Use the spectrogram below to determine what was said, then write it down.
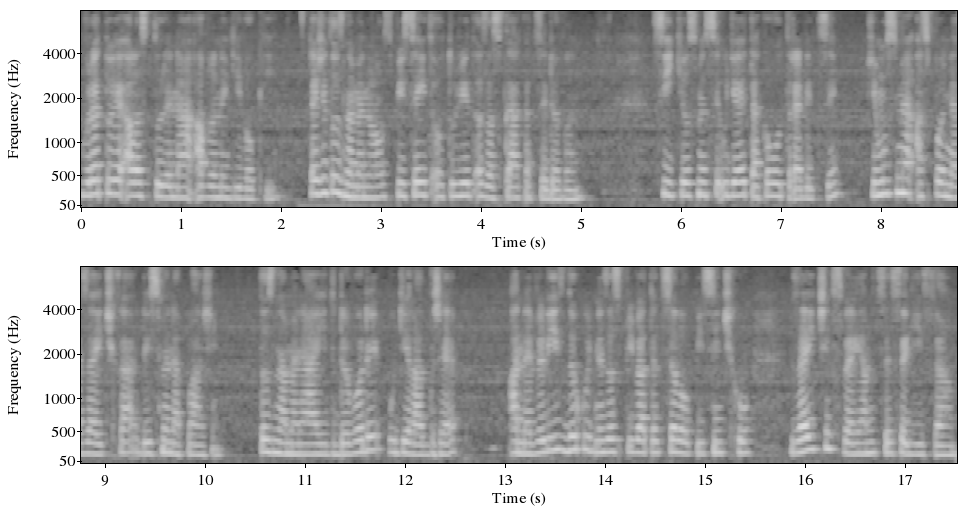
Voda tu je ale studená a vlny divoký, takže to znamenalo spíš se jít otužit a zaskákat si do vln. Sítil jsme si udělali takovou tradici, že musíme aspoň na zajíčka, když jsme na pláži. To znamená jít do vody, udělat dřep a nevylíst, dokud nezaspíváte celou písničku Zajíček své jamce sedí sám.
